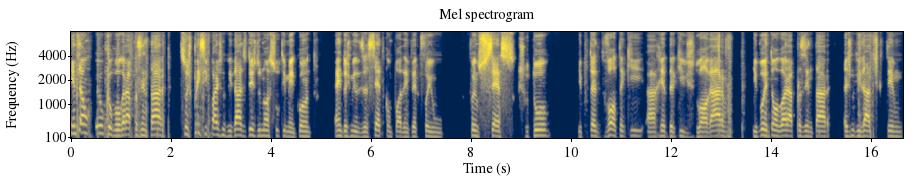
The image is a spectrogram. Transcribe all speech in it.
Então, o que eu vou agora apresentar são as principais novidades desde o nosso último encontro em 2017, como podem ver que foi um, foi um sucesso que esgotou e portanto volto aqui à rede de arquivos do Algarve e vou então agora apresentar as novidades que tenho,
